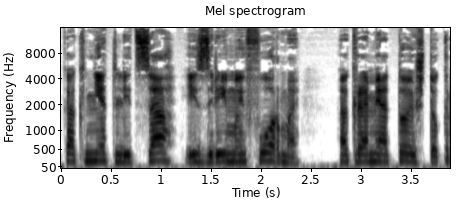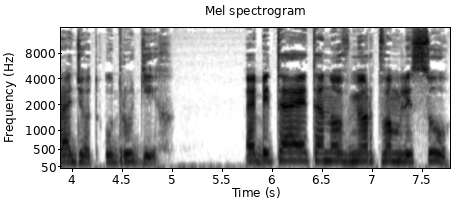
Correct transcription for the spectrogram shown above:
как нет лица и зримой формы, окромя той, что крадет у других. Обитает оно в мертвом лесу,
